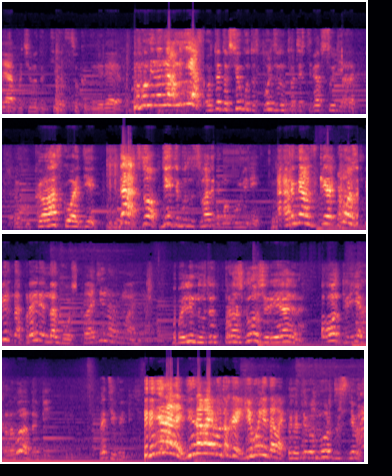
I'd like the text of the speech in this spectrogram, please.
вас поубиваю. Я почему-то тебе, сука, доверяю. Ну именно на мне! Вот это все будет использовано против тебя в суде. Надо Каску одеть. Да, стоп, дети будут смотреть, я могу умереть. Армянская кожа. Теперь на провере на Гошу. Клади нормально. Блин, ну тут прожгло же реально. Он приехал, его надо бить. Пойти выпить. Да не надо, не давай ему только, ему не давай. Вот его морду снимай.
